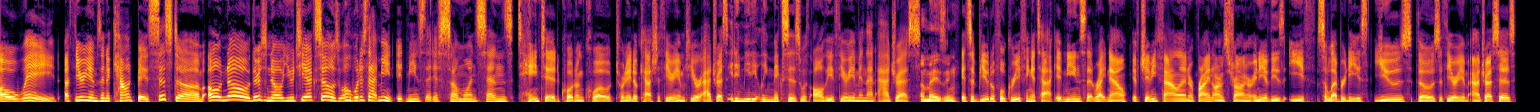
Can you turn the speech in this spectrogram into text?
Oh, wait, Ethereum's an account based system. Oh no, there's no UTXOs. Oh, what does that mean? It means that if someone sends tainted, quote unquote, Tornado Cash Ethereum to your address, it immediately mixes with all the Ethereum in that address. Amazing. It's a beautiful griefing attack. It means that right now, if Jimmy Fallon or Brian Armstrong or any of these ETH celebrities use those Ethereum addresses,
